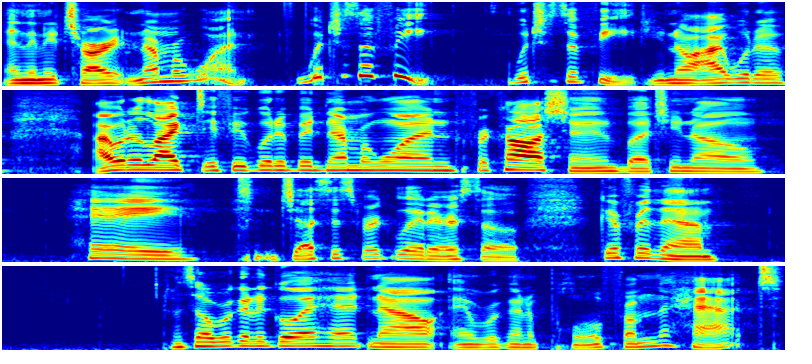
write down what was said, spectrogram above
and then it charted number 1 which is a feat which is a feat. You know, I would have, I would have liked if it would have been number one for caution, but you know, hey, justice for glitter. So good for them. And so we're gonna go ahead now and we're gonna pull from the hat.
